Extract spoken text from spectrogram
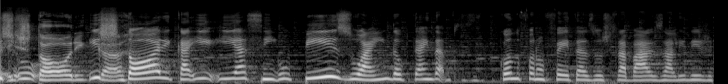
Histórica. O, histórica. E, e assim, o piso ainda, ainda quando foram feitos os trabalhos ali de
